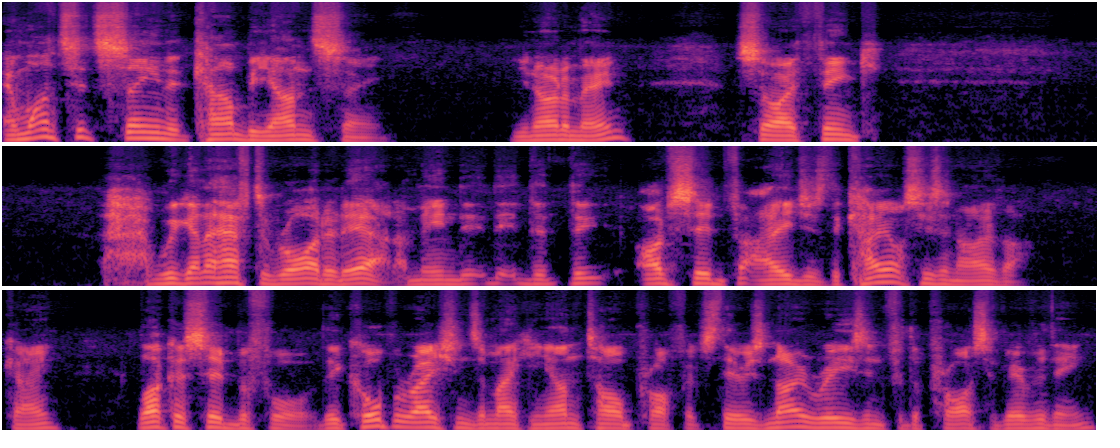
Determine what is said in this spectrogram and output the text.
and once it's seen, it can't be unseen. You know what I mean? So I think we're going to have to ride it out. I mean, the, the, the, I've said for ages, the chaos isn't over. Okay. Like I said before, the corporations are making untold profits. There is no reason for the price of everything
